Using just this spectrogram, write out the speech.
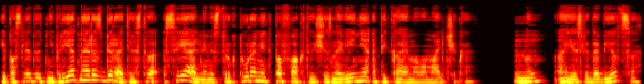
и последует неприятное разбирательство с реальными структурами по факту исчезновения опекаемого мальчика. Ну, а если добьется?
